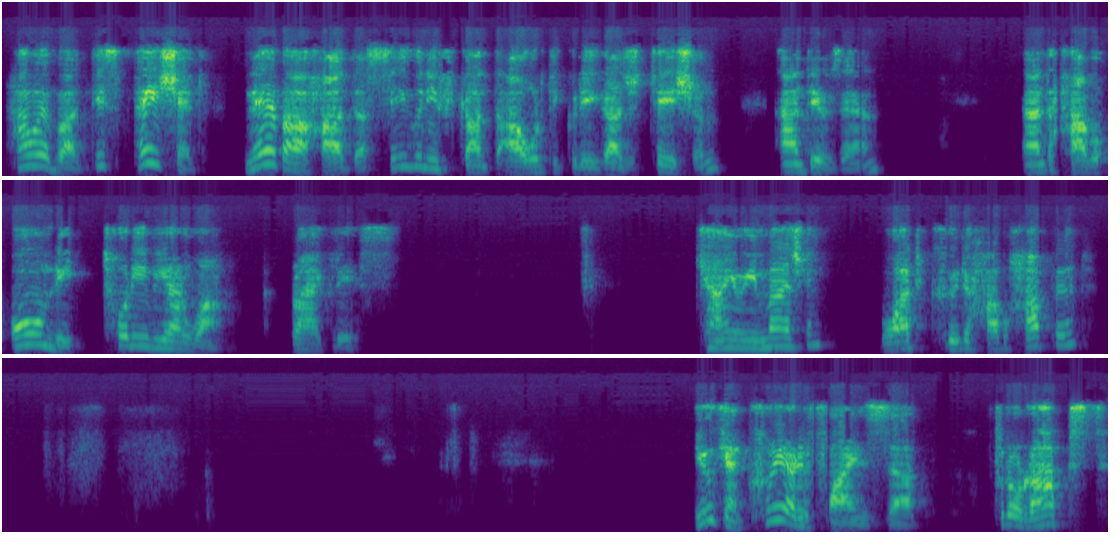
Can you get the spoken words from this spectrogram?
However, this patient never had a significant aortic regurgitation until then and have only trivial one like this. Can you imagine what could have happened? You can clearly find the prolapsed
